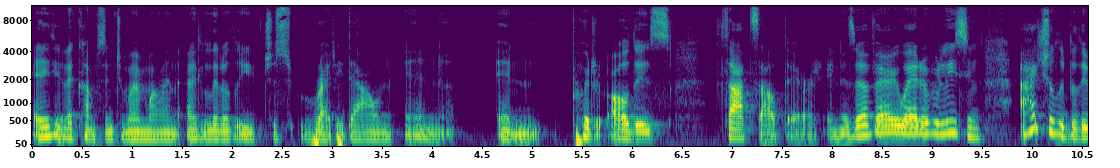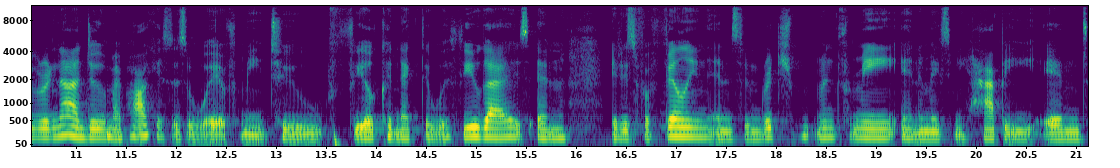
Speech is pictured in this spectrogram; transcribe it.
anything that comes into my mind i literally just write it down and and put all this thoughts out there. And it's a very way of releasing. I actually believe it or not doing my podcast is a way of me to feel connected with you guys. And it is fulfilling and it's enrichment for me. And it makes me happy. And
